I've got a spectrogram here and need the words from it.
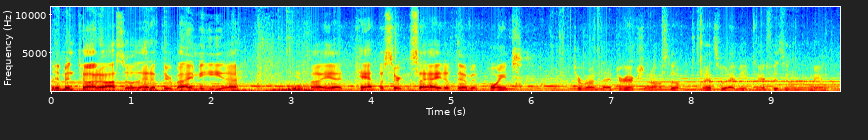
They've been taught also that if they're by me, uh, if I uh, tap a certain side of them and point to run that direction also. That's what I mean by a physical command.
